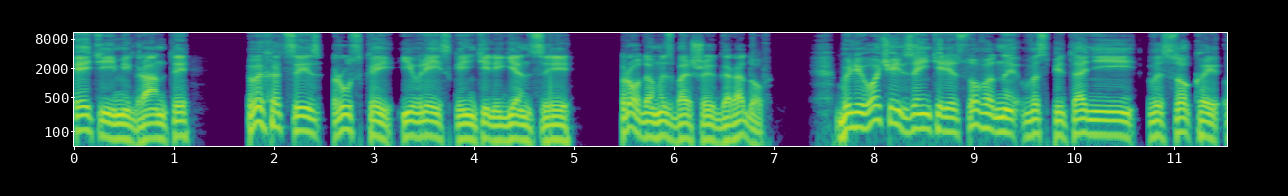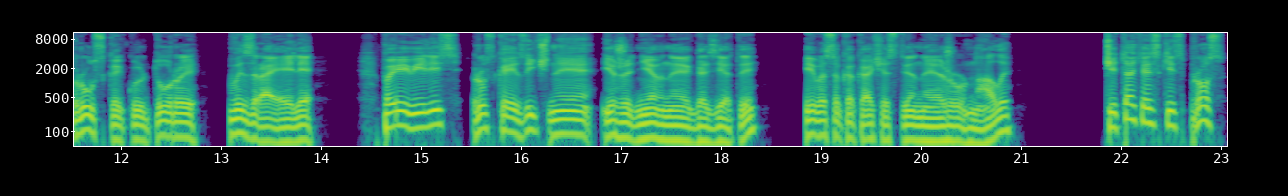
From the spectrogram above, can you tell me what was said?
Эти иммигранты, выходцы из русской еврейской интеллигенции родом из больших городов, были очень заинтересованы в воспитании высокой русской культуры в Израиле. Появились русскоязычные ежедневные газеты и высококачественные журналы. Читательский спрос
